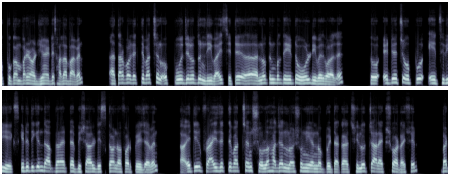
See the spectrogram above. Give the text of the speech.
ওপ্পো কোম্পানির অরিজিনাল একটি ছাতা পাবেন। আর তারপর দেখতে পাচ্ছেন ওপ্পো যে নতুন ডিভাইস এটা নতুন বলতে এটা ওল্ড ডিভাইস বলা যায়। তো এটি হচ্ছে ওপ্পো এ থ্রি এক্স এটাতে কিন্তু আপনারা একটা বিশাল ডিসকাউন্ট অফার পেয়ে যাবেন। এটির প্রাইস দেখতে পাচ্ছেন ষোলো হাজার নশো নিরানব্বই টাকা, ছিল চার একশো আঠাশের। বাট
